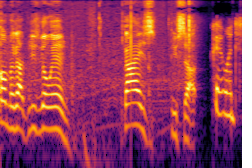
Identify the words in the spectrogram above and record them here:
oh my god, please go in. Guys, you suck. Okay, let's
